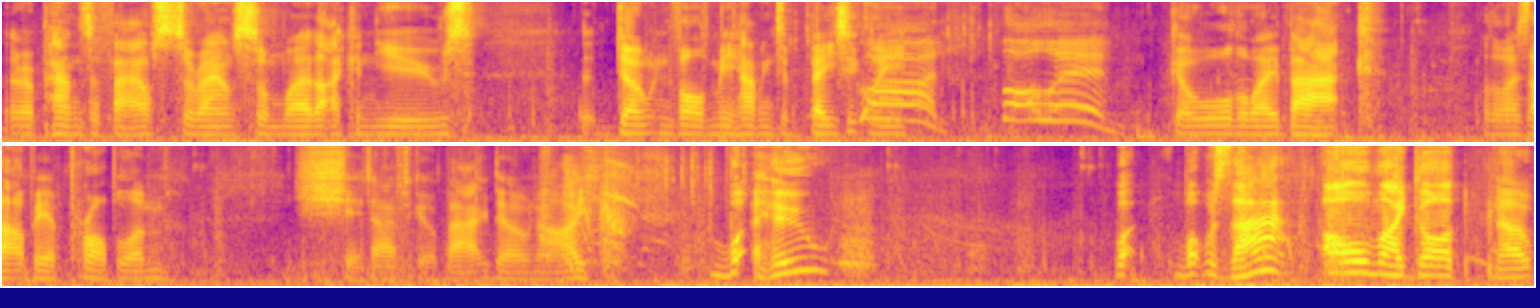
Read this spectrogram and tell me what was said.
there are Panzerfausts around somewhere that I can use that don't involve me having to basically Squad! Fall in! go all the way back. Otherwise that'll be a problem. Shit, I have to go back, don't I? What, who? What, what was that? Oh my god, no,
